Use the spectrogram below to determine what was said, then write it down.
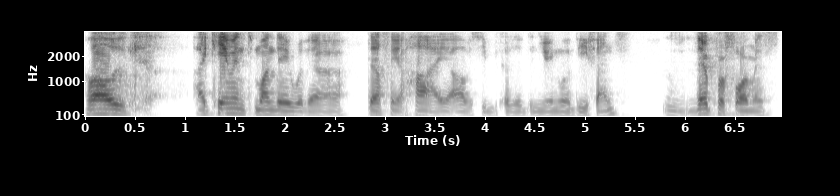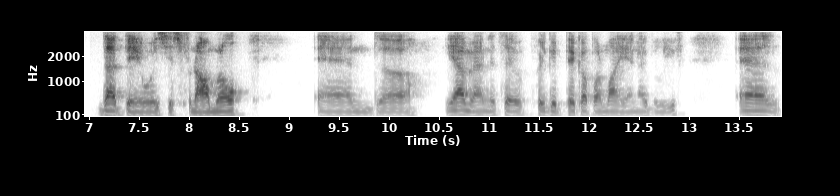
Well, I, was, I came into Monday with a definitely a high, obviously because of the New England defense. Their performance that day was just phenomenal, and uh, yeah, man, it's a pretty good pickup on my end, I believe. And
